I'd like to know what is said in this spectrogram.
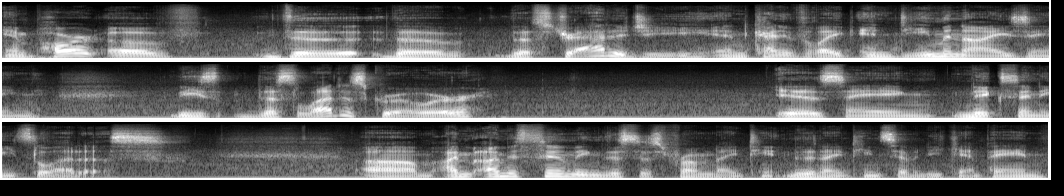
And part of the the the strategy and kind of like in demonizing these this lettuce grower is saying Nixon eats lettuce. Um, I'm, I'm assuming this is from 19, the 1970 campaign.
